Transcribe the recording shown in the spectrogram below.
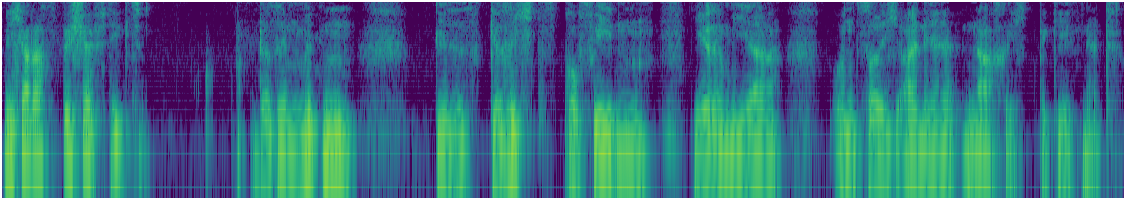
Mich hat das beschäftigt, dass inmitten dieses Gerichtspropheten Jeremia und solch eine Nachricht begegnet.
